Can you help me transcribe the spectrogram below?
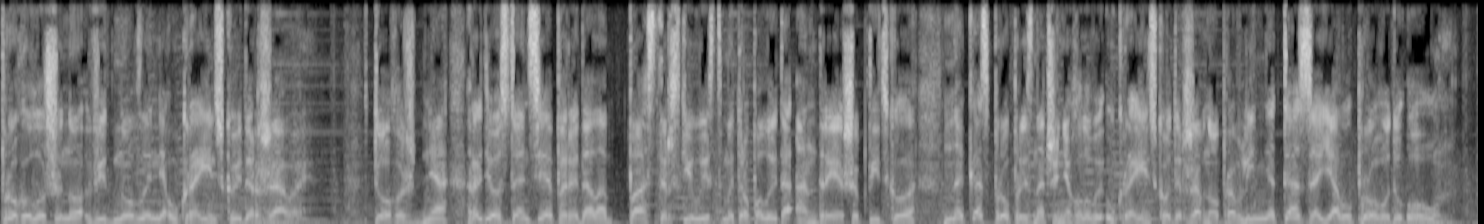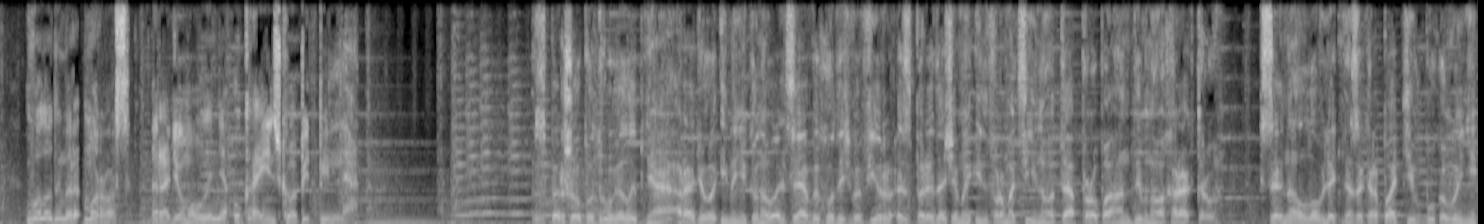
проголошено відновлення української держави. Того ж дня радіостанція передала пастирський лист митрополита Андрея Шептицького, наказ про призначення голови українського державного правління та заяву проводу ОУН. Володимир Мороз, радіомовлення українського підпілля. З 1 по 2 липня радіо імені Коновальця виходить в ефір з передачами інформаційного та пропагандивного характеру. Сигнал ловлять на Закарпатті, в Буковині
